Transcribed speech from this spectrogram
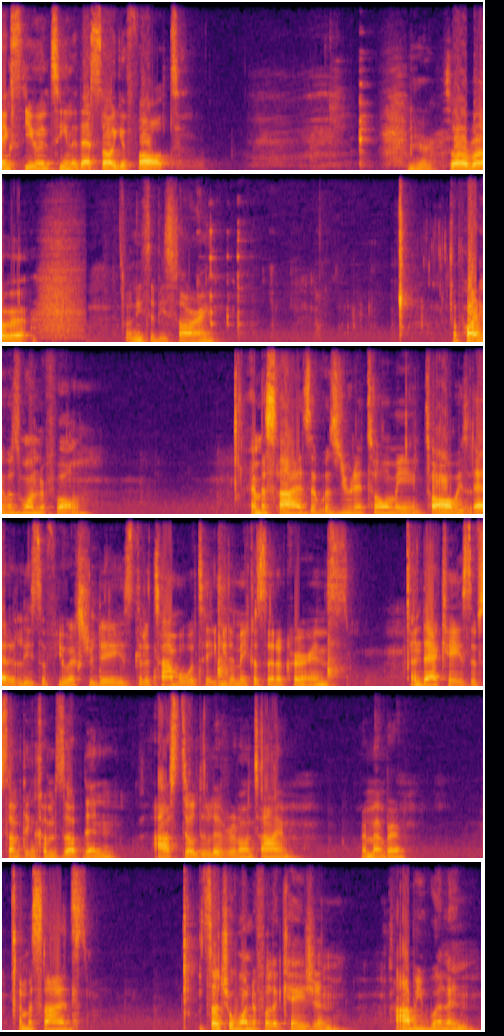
Thanks to you and Tina, that's all your fault. Yeah, sorry about that. Don't need to be sorry. The party was wonderful. And besides, it was you that told me to always add at least a few extra days to the time it would take me to make a set of curtains. In that case, if something comes up, then I'll still deliver it on time. Remember? And besides, it's such a wonderful occasion. I'll be willing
